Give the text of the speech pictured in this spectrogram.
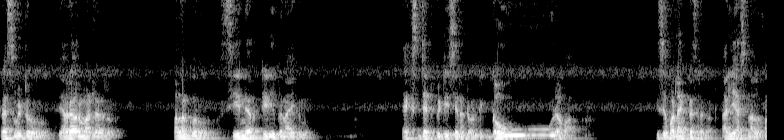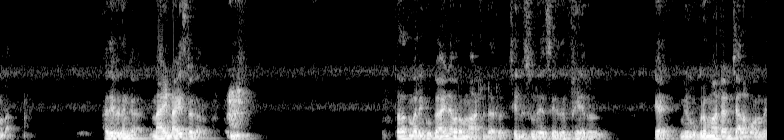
ప్రెస్ మీట్ ఎవరెవరు మాట్లాడారు? పల్లంకూరు సీనియర్ టీడీపీ నాయకులు ఎక్స్ జడ్పీటీసీ అయినటువంటి గౌరవ ఇసుపట్ల వెంకటేశ్వర గారు అలియాస్ నల్లకొండ. అదేవిధంగా నాయుడు నాగేశ్వర గారు. తర్వాత మరి ఇంకొక ఆయన ఎవరో మాట్లాడారు చెల్లి సురేష్ ఏదో పేరు. ఓకే? మీరు ముగ్గురు మాట్లాడిన చాలా బాగుంది.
